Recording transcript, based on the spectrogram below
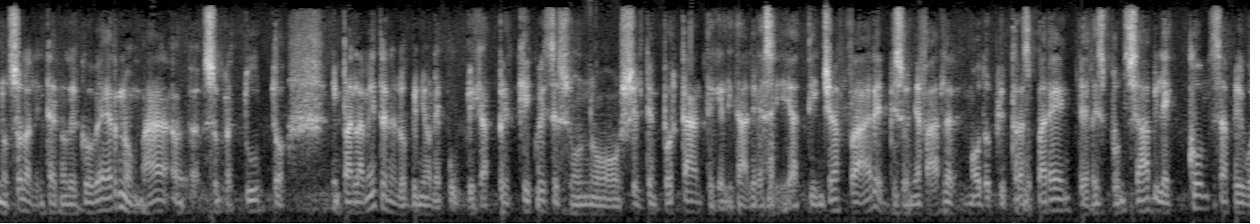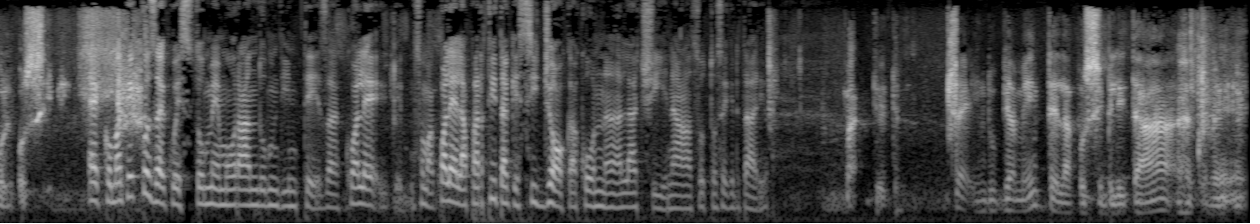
non solo all'interno del governo ma eh, soprattutto in Parlamento e nell'opinione pubblica perché queste sono scelte importanti che l'Italia si attinge a fare e bisogna farle nel modo più trasparente, responsabile e consapevole possibile. Ecco, ma che cos'è questo memorandum d'intesa? Qual è, insomma, qual è la partita che si gioca con la Cina, sottosegretario? Ma, c'è indubbiamente la possibilità, eh, come,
